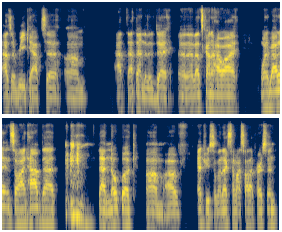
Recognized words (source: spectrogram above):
as a recap to um, at, at the end of the day. And that's kind of how I went about it. And so I'd have that that notebook um, of entries. So the next time I saw that person,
